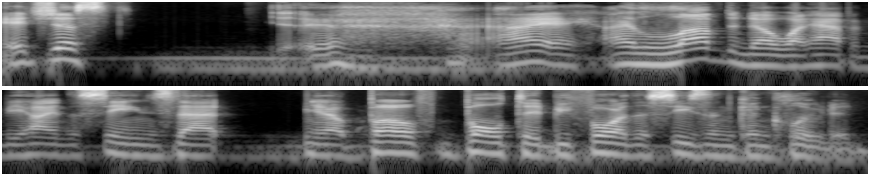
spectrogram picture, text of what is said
it's just. I I love to know what happened behind the scenes that you know both bolted before the season concluded.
